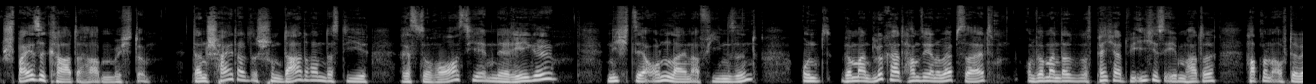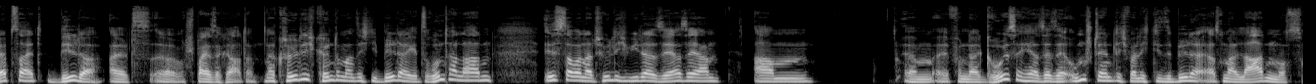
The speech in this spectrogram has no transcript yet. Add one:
Speisekarte haben möchte, dann scheitert es schon daran, dass die Restaurants hier in der Regel nicht sehr online-affin sind. Und wenn man Glück hat, haben sie eine Website. Und wenn man dann das Pech hat, wie ich es eben hatte, hat man auf der Website Bilder als äh, Speisekarte. Natürlich könnte man sich die Bilder jetzt runterladen, ist aber natürlich wieder sehr, sehr ähm, ähm, von der Größe her sehr, sehr umständlich, weil ich diese Bilder erstmal laden muss.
